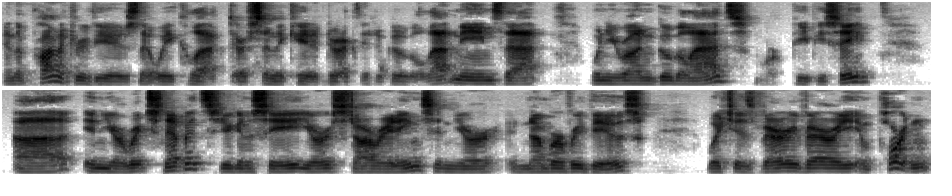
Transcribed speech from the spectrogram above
and the product reviews that we collect are syndicated directly to Google. That means that when you run Google Ads or PPC, uh, in your rich snippets, you're going to see your star ratings and your number of reviews, which is very, very important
